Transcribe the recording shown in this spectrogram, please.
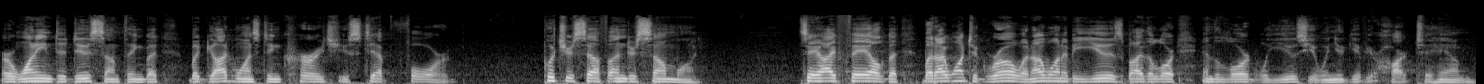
or wanting to do something, but, but God wants to encourage you. Step forward. Put yourself under someone. Say, I failed, but, but I want to grow and I want to be used by the Lord. And the Lord will use you when you give your heart to Him.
